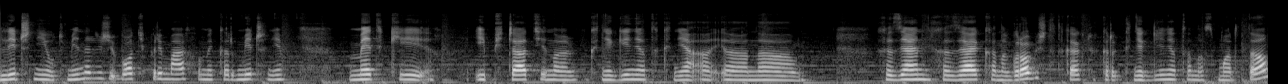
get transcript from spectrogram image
лични и отминали животи примахваме, кърмични, метки и печати на княгинята, кня, на хазяин и хазяйка на гробищата, както и княгинята на смъртта.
